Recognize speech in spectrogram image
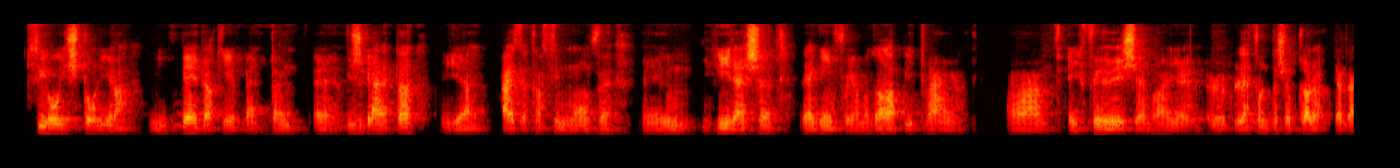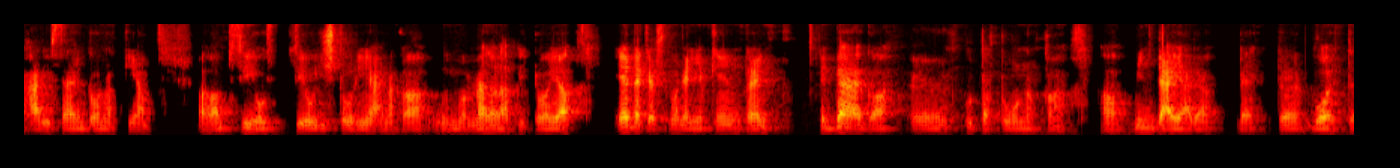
pszichohistória, mint példaképet vizsgálta, ugye Isaac Asimov híres regényfolyam az alapítványnak egy főhőse, vagy legfontosabb karakter a Harry Seldon, aki a, a pszichohistóriának a megalapítója. Érdekes módon egyébként egy, egy belga kutatónak a, a mintájára lett, volt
